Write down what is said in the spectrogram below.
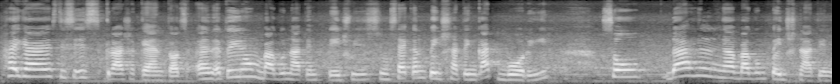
Hi guys, this is Gracia Kentots and ito yung bago natin page which is yung second page natin Catbury. So, dahil nga bagong page natin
